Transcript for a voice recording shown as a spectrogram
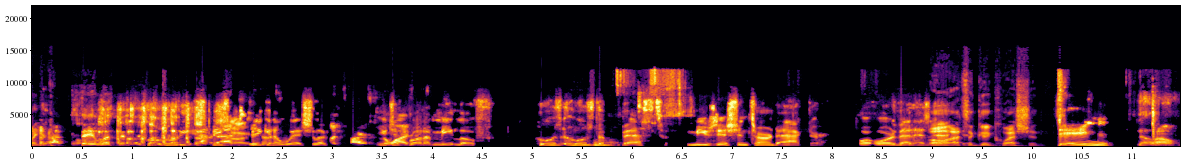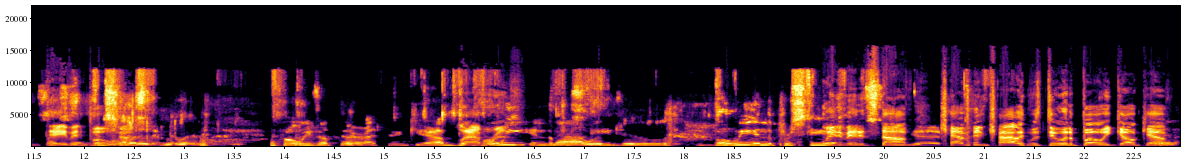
You have to stay listening. Who, who do you, speak, speaking of which, look, I'm tired of you just brought up Meatloaf. Who's who's the best musician turned actor, or or that has? Oh, acted? that's a good question. Ding. No, Wow. David Bowie. Is it? What- Bowie's up there, I think. Yeah, Labyrinth. Bowie in the Now we prestige. do. Bowie in the prestige. Wait a minute, stop. Kevin Kiley was doing a Bowie. Go, Kev. And,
